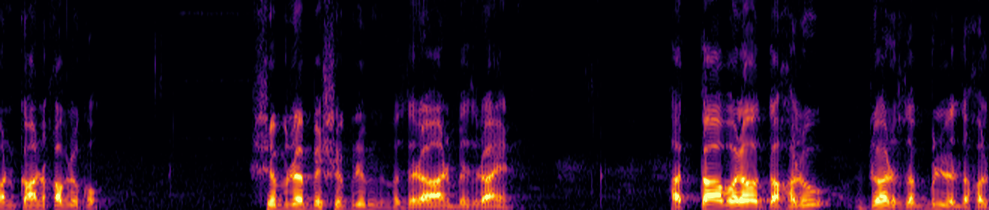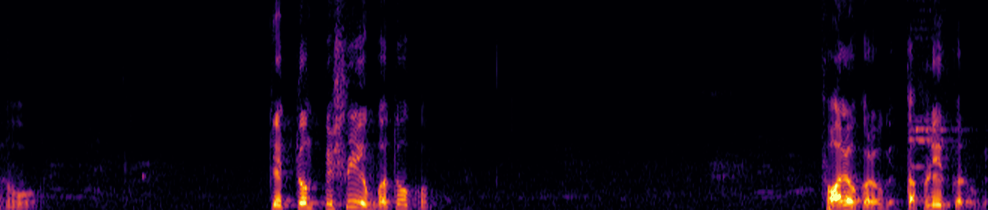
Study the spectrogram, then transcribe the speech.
من کان قبل کو شبر بے شبرم بزران بزرائن حتیٰ ولا دخلو جوہر ضب اللہ دخل تو کہ تم پچھلی ابتوں کو فالو کرو گے تقلید کرو گے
